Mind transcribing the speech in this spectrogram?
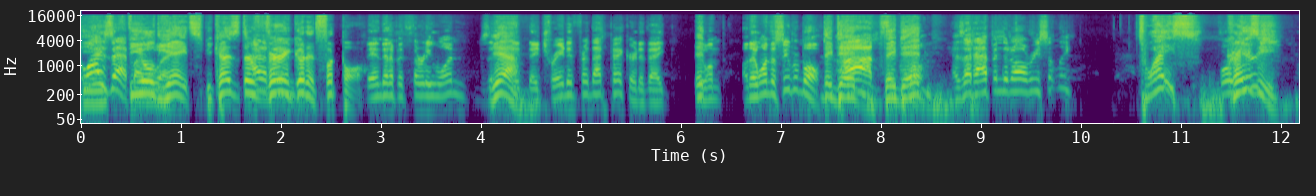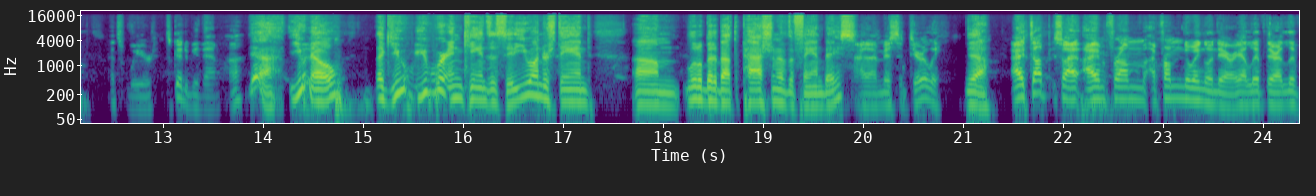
Why is that, Field Yates because they're very good at football. They ended up at 31. yeah, they, they, traded for that pick, or did they? They, won, oh, they won the Super Bowl. They did. Ah, the they did. Has that happened at all recently? Twice. Four Crazy. Years? That's weird. It's good to be them, huh? Yeah, you know, like you you were in Kansas City. You understand um, a little bit about the passion of the fan base. I, I miss it dearly. Yeah. I tell so I, am from I'm from New England area. I live there. I live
